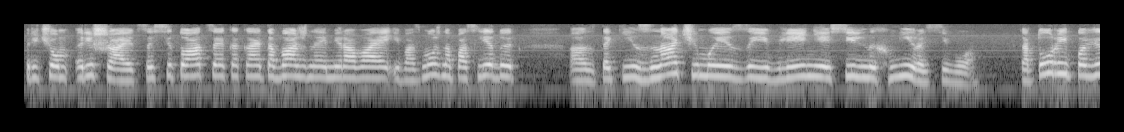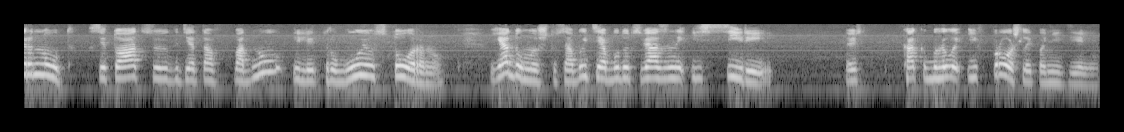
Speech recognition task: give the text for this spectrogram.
причем решается ситуация какая-то важная мировая, и, возможно, последуют а, такие значимые заявления сильных мира сего, которые повернут ситуацию где-то в одну или другую сторону. Я думаю, что события будут связаны и с Сирией. То есть как было и в прошлый понедельник.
